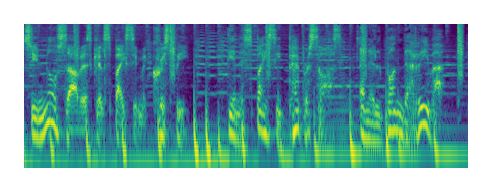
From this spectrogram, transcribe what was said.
Si no sabes que el Spicy McCrispy tiene Spicy Pepper Sauce en el pan de arriba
